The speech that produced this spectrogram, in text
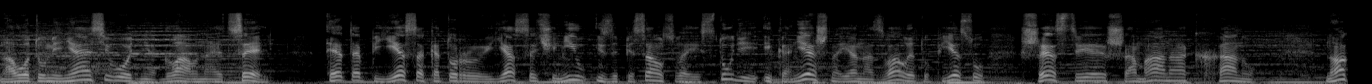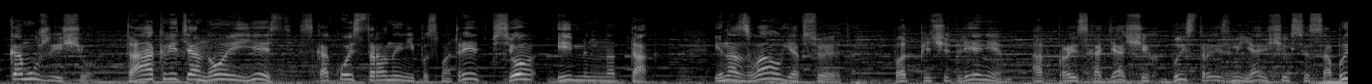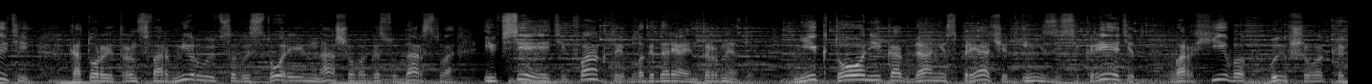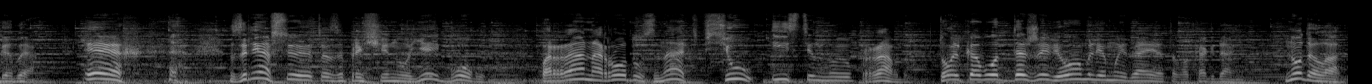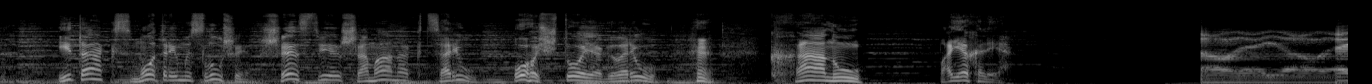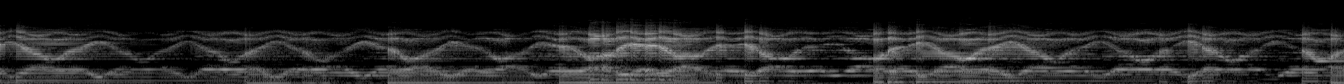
Ну, а вот у меня сегодня главная цель – это пьеса, которую я сочинил и записал в своей студии, и, конечно, я назвал эту пьесу «Шествие шамана к хану». Ну а к кому же еще? Так ведь оно и есть. С какой стороны не посмотреть, все именно так. И назвал я все это под впечатлением от происходящих быстро изменяющихся событий, которые трансформируются в истории нашего государства. И все эти факты, благодаря интернету, никто никогда не спрячет и не засекретит в архивах бывшего КГБ. Эх, зря все это запрещено, ей-богу. Пора народу знать всю истинную правду. Только вот доживем ли мы до этого когда-нибудь? Ну да ладно. Итак, смотрим и слушаем. Шествие шамана к царю. Ой, что я говорю? Хм, к хану. Поехали. Поехали. so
